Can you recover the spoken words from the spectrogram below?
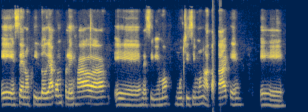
eh, se nos tildó de acomplejada, eh, recibimos muchísimos ataques. Eh,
